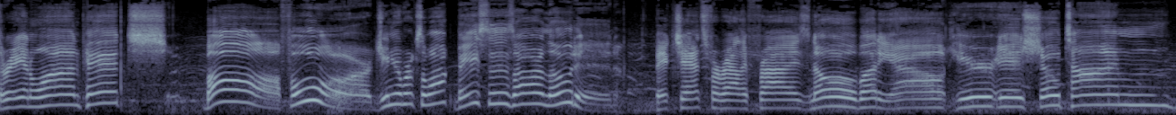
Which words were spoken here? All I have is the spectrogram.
Three and one pitch. Ball four. Junior works a walk. Bases are loaded. Big chance for Rally Fries. Nobody out. Here is showtime.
